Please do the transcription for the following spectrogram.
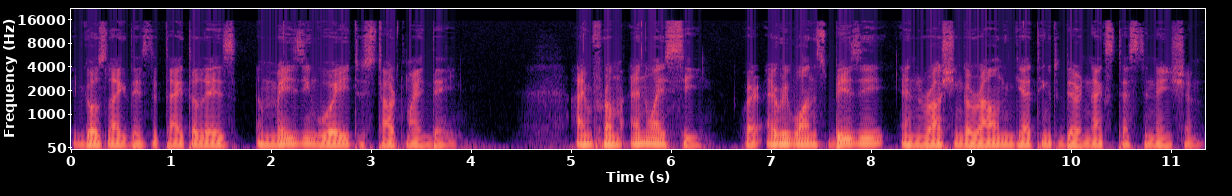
it goes like this the title is Amazing Way to Start My Day. I'm from NYC, where everyone's busy and rushing around getting to their next destination.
